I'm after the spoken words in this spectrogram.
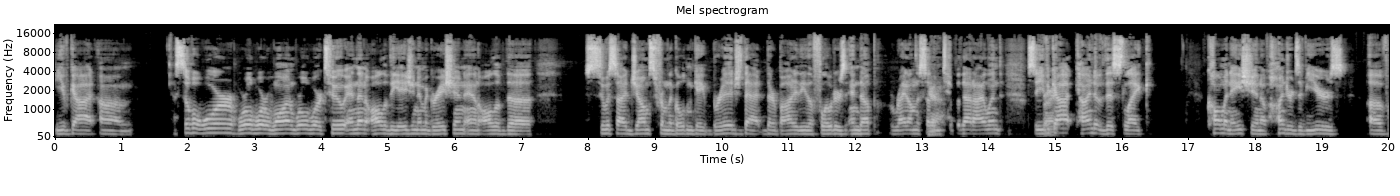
you've got um, Civil War, World War One, World War Two, and then all of the Asian immigration and all of the suicide jumps from the Golden Gate Bridge that their body, the floaters, end up right on the southern Yeah. tip of that island. So you've Right. got kind of this like culmination of hundreds of years of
